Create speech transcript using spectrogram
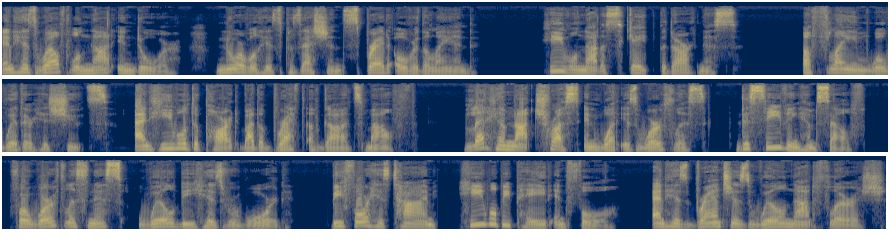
and his wealth will not endure nor will his possessions spread over the land. He will not escape the darkness. A flame will wither his shoots, and he will depart by the breath of God's mouth. Let him not trust in what is worthless, deceiving himself, for worthlessness will be his reward. Before his time, he will be paid in full, and his branches will not flourish.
